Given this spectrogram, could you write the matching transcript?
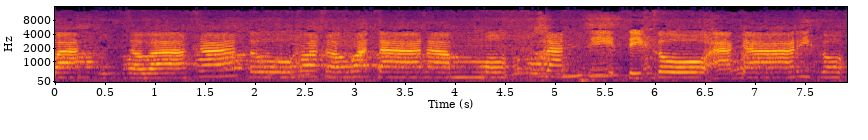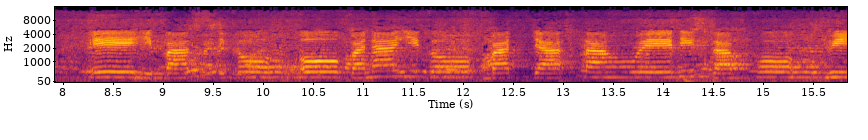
วะสวาคาโตภะคะวตาธัมโมสันทิติโกอาการิโก เอหิปัสสิโก โอปนายโกปัจ จะตังเวทิสัพโพวิ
